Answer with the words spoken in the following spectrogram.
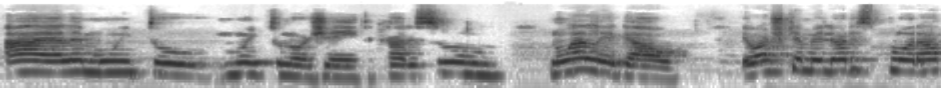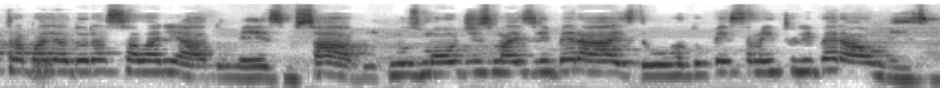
ah, ela é muito, muito nojenta, cara, isso não é legal. Eu acho que é melhor explorar trabalhador assalariado mesmo, sabe? Nos moldes mais liberais, do, do pensamento liberal mesmo.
